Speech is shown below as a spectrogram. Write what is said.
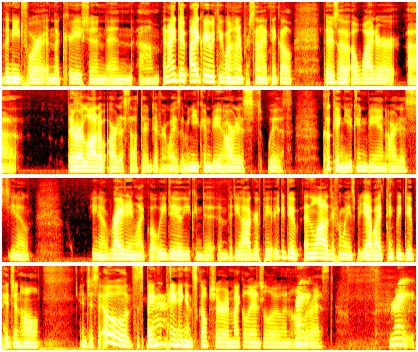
the need for it and the creation and um, and I do I agree with you 100%. I think I'll, there's a, a wider uh, there are a lot of artists out there in different ways. I mean, you can be an artist with cooking. You can be an artist, you know, you know, writing like what we do. You can do in videography. You can do in a lot of different ways. But yeah, I think we do pigeonhole and just say, oh, it's a yeah. painting and sculpture and Michelangelo and all right. the rest. Right.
